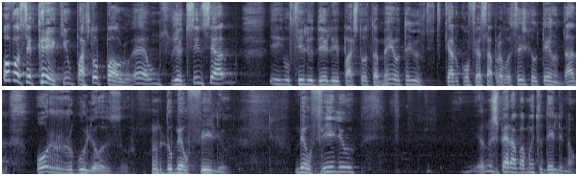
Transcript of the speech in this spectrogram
Ou você crê que o pastor Paulo é um sujeito sincero, e o filho dele, pastor também, eu tenho, quero confessar para vocês que eu tenho andado orgulhoso do meu filho. Meu filho, eu não esperava muito dele, não.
